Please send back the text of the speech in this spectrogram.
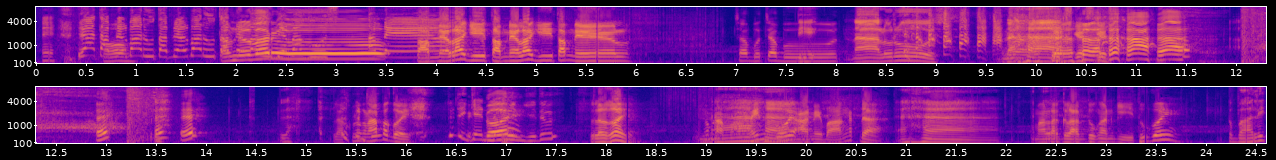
Eh, ya, thumbnail Oh. baru, thumbnail baru, Thumbnail thumbnail, baru. baru. bagus. Thumbnail. Thumbnail lagi, thumbnail lagi, thumbnail. Cabut Di, cabut. nah, lurus. nah, Guys, guys, guys. eh? Eh? Eh? lah. Lah, lu kenapa, Goy? Lu Goy. gitu. Lah, Goy. Lu Nah. ngapain, Goy? Aneh banget dah. Malah gelantungan gitu, Goy. kebalik.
